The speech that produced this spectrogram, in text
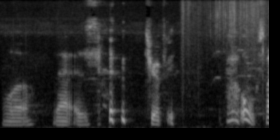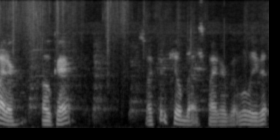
Whoa, that is trippy. Oh, spider. Okay. So I could have killed that spider, but we'll leave it.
